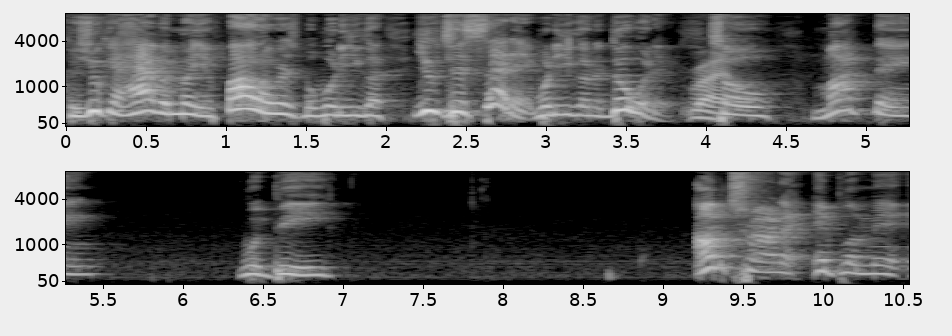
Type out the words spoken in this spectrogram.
Because you can have a million followers, but what are you gonna? You just said it. What are you gonna do with it? Right. So my thing would be, I'm trying to implement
